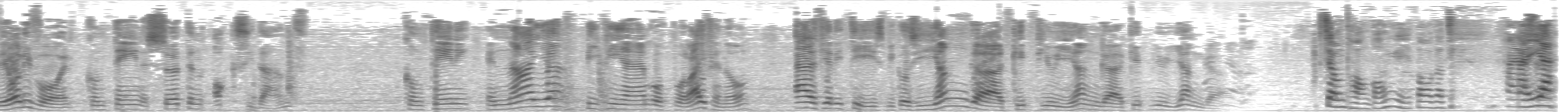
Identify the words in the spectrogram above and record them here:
The olive oil contains a certain oxidant containing a higher ppm of polyphenol. Healthier it is because younger keep you younger, keep you younger. 上堂讲嘢多得滞。 係係啊，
